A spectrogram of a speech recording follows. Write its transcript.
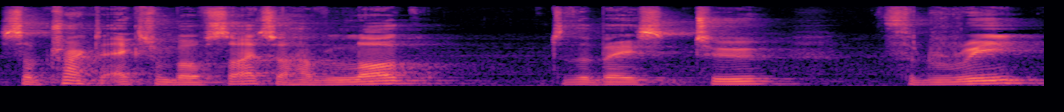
subtract x from both sides. So I have log to the base 2 3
